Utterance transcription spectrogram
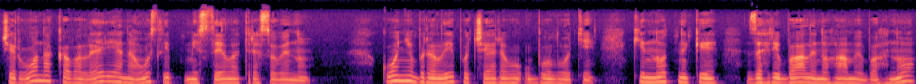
червона кавалерія наосліп місила трясовину. Коні брели по череву у болоті, кіннотники загрібали ногами багно,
